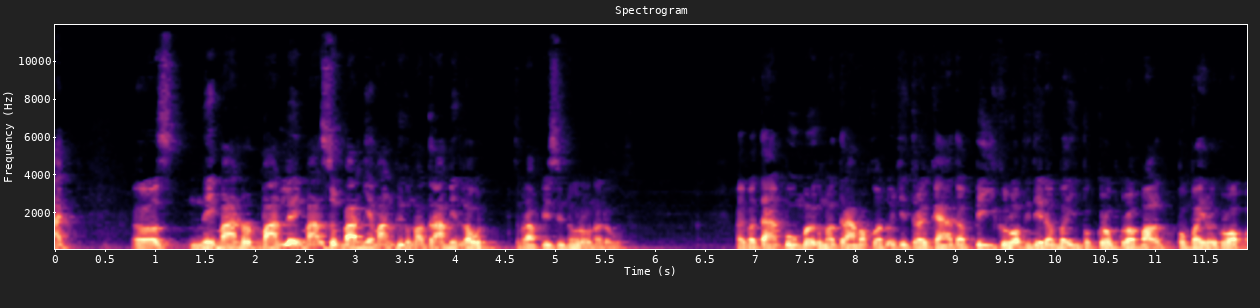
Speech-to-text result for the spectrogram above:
អាចនេះបានរត់បានលេងបានសុទ្ធបានញាក់បានគឺកំណត់ត្រាមានរហូតសម្រាប់ Cristiano Ronaldo ហើយបើតាមពូមើលកំណត់ត្រារបស់គាត់ដូចជាត្រូវការតែ2គ្រាប់ទៀតទេដើម្បីប្រគ្រប់គ្រាប់បាល់800គ្រាប់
